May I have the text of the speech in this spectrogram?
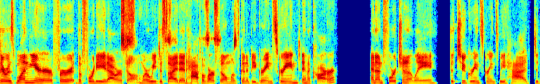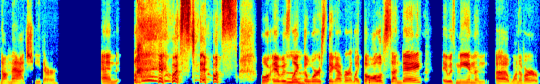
There was one year for the 48 hour film where we decided half of our film was going to be green screened in a car. And unfortunately, the two green screens we had did not match either. And it was it was or it was like the worst thing ever. Like the all of Sunday, it was me and then uh, one of our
